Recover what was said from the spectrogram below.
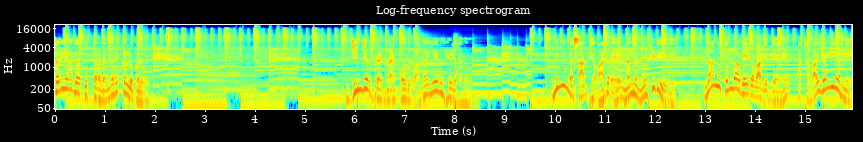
ಸರಿಯಾದ ಉತ್ತರವೆಂದರೆ ಕಲ್ಲುಗಳು. ಜಿಂಜರ್ ಬ್ರೆಡ್ ಮ್ಯಾನ್ ಓಡುವಾಗ ಏನು ಹೇಳಿದನು? ನಿಮ್ಮಿಂದ ಸಾಧ್ಯವಾದರೆ ನನ್ನನ್ನು ಹಿಡಿಯಿರಿ. ನಾನು ತುಂಬಾ ವೇಗವಾಗಿದ್ದೇನೆ ಅಥವಾ ಯಮ್ಮಿ ಯಮ್ಮಿ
